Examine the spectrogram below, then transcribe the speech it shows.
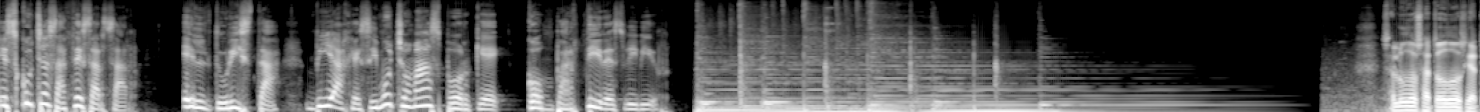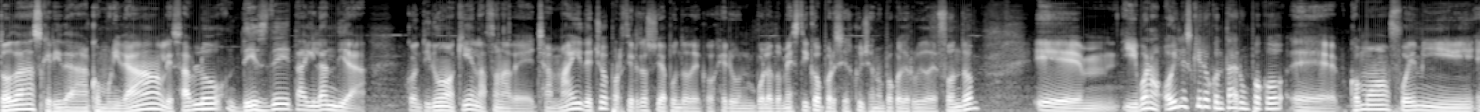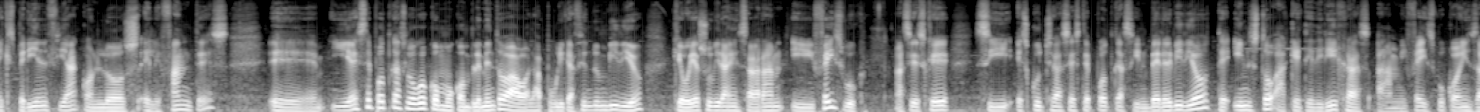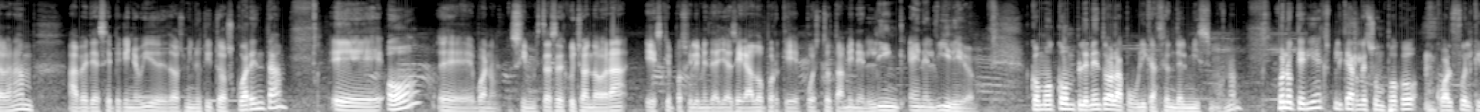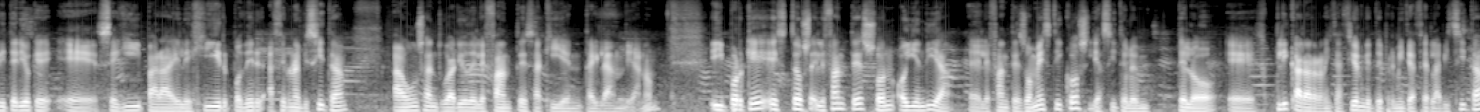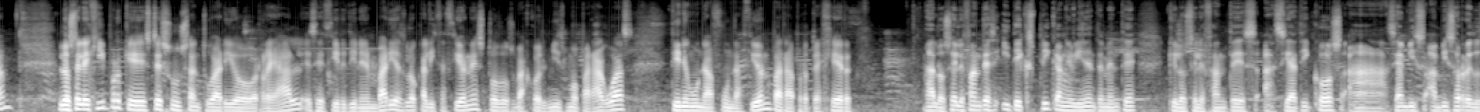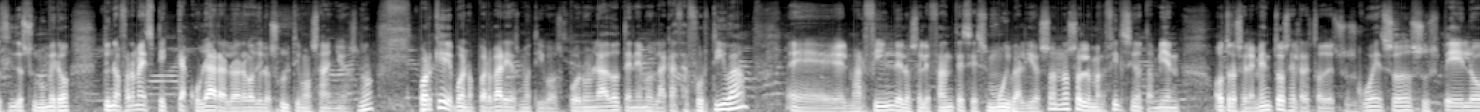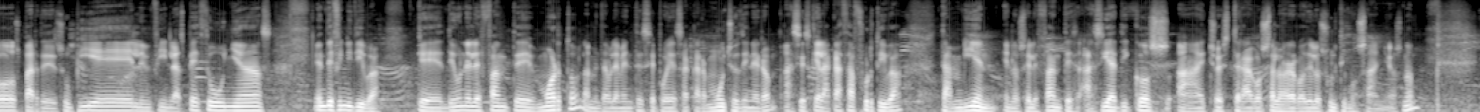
Escuchas a César Sar, el turista, viajes y mucho más porque compartir es vivir. Saludos a todos y a todas, querida comunidad. Les hablo desde Tailandia. Continúo aquí en la zona de Chiang Mai. De hecho, por cierto, estoy a punto de coger un vuelo doméstico por si escuchan un poco de ruido de fondo. Eh, y bueno, hoy les quiero contar un poco eh, cómo fue mi experiencia con los elefantes eh, y este podcast luego como complemento a la publicación de un vídeo que voy a subir a Instagram y Facebook. Así es que si escuchas este podcast sin ver el vídeo, te insto a que te dirijas a mi Facebook o Instagram a ver ese pequeño vídeo de 2 minutitos 40 o, bueno, si me estás escuchando ahora es que posiblemente hayas llegado porque he puesto también el link en el vídeo como complemento a la publicación del mismo. ¿no? Bueno, quería explicarles un poco cuál fue el criterio que eh, seguí para elegir poder hacer una visita a un santuario de elefantes aquí en Tailandia. ¿no? Y por qué estos elefantes son hoy en día elefantes domésticos, y así te lo, te lo eh, explica la organización que te permite hacer la visita. Los elegí porque este es un santuario real, es decir, tienen varias localizaciones, todos bajo el mismo paraguas, tienen una fundación para proteger a los elefantes y te explican evidentemente que los elefantes asiáticos ah, se han, visto, han visto reducido su número de una forma espectacular a lo largo de los últimos años. ¿no? ¿Por qué? Bueno, por varios motivos. Por un lado tenemos la caza furtiva, eh, el marfil de los elefantes es muy valioso, no solo el marfil, sino también otros elementos, el resto de sus huesos, sus pelos, parte de su piel, en fin, las pezuñas. En definitiva, que de un elefante muerto, lamentablemente, se puede sacar mucho dinero, así es que la caza furtiva también en los elefantes asiáticos ha hecho estragos a lo largo de los últimos años. ¿no?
